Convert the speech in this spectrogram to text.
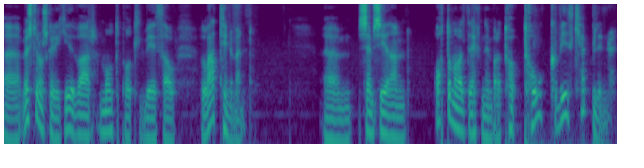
uh, Östurnámska ríkið var mótpól við þá latinumenn um, sem síðan ottomavaldi ekkert nefn bara tó tók við keflinu.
